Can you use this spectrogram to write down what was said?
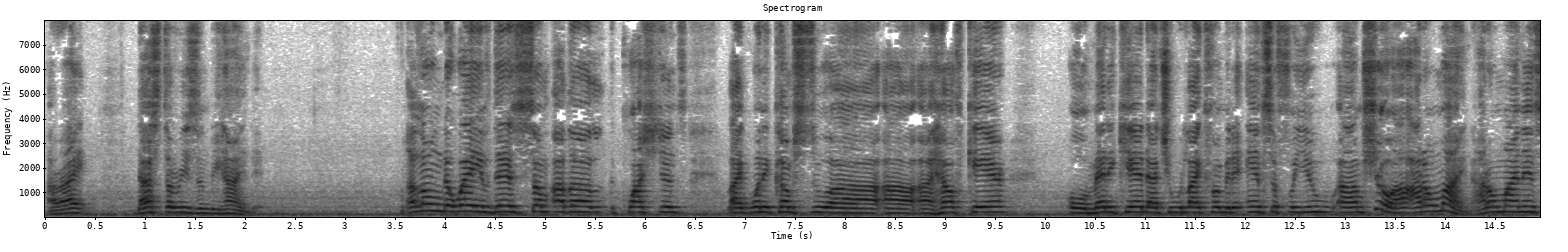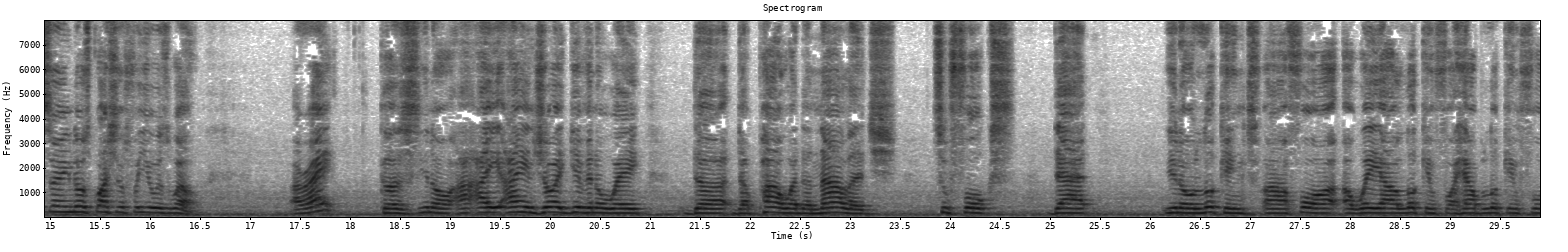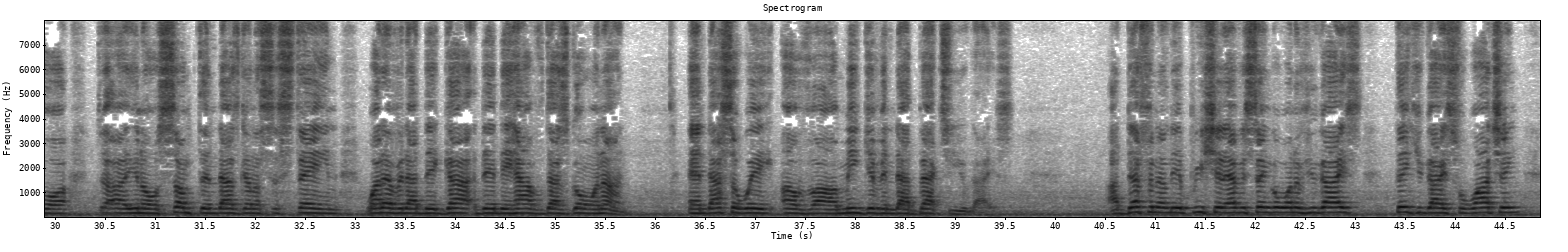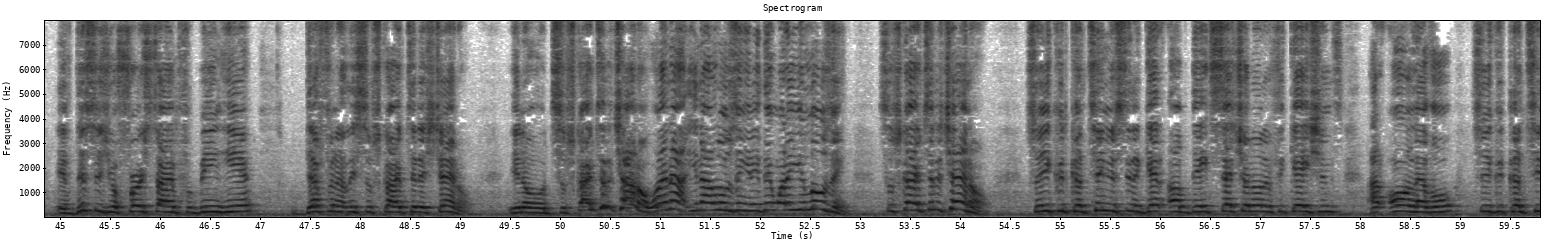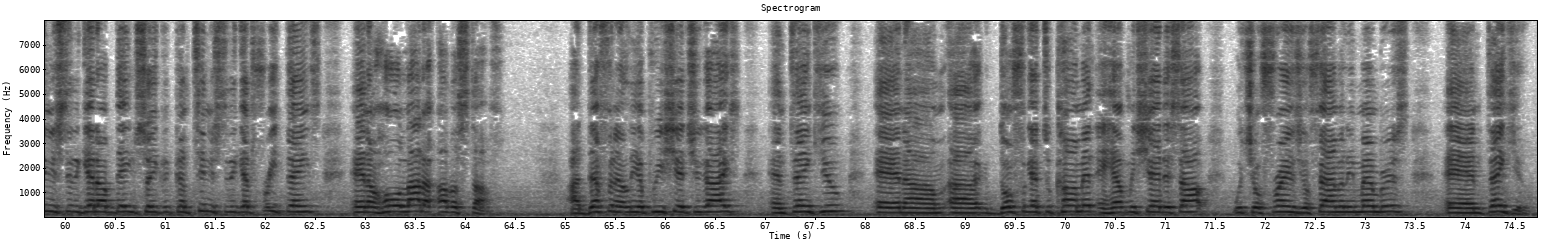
All right. That's the reason behind it along the way, if there's some other questions, like when it comes to uh, uh, uh, health care or Medicare that you would like for me to answer for you, I'm sure I, I don't mind. I don't mind answering those questions for you as well. All right? Because, you know, I, I, I enjoy giving away the, the power, the knowledge to folks that you know, looking uh, for a way out, looking for help, looking for, uh, you know, something that's going to sustain whatever that they got, that they have that's going on. And that's a way of uh, me giving that back to you guys. I definitely appreciate every single one of you guys. Thank you guys for watching. If this is your first time for being here, definitely subscribe to this channel. You know, subscribe to the channel. Why not? You're not losing anything. What are you losing? Subscribe to the channel so you could continuously get updates, set your notifications at all level so you could continuously get updates, so you could continuously get free things and a whole lot of other stuff. I definitely appreciate you guys and thank you. And um, uh, don't forget to comment and help me share this out with your friends, your family members. And thank you.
